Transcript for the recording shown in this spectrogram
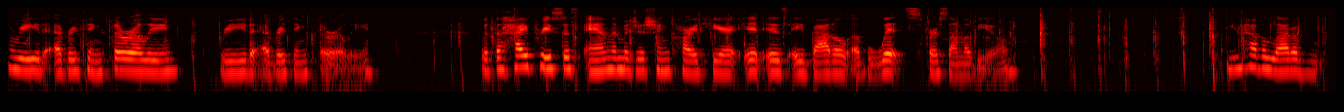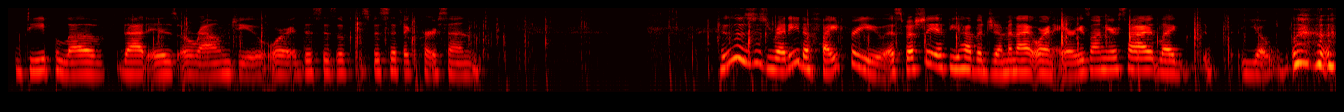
Read everything thoroughly. Read everything thoroughly. With the High Priestess and the Magician card here, it is a battle of wits for some of you you have a lot of deep love that is around you, or this is a specific person who is just ready to fight for you, especially if you have a Gemini or an Aries on your side, like, yo.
